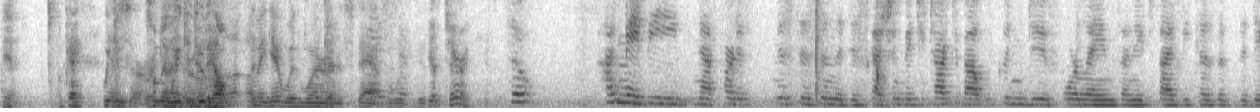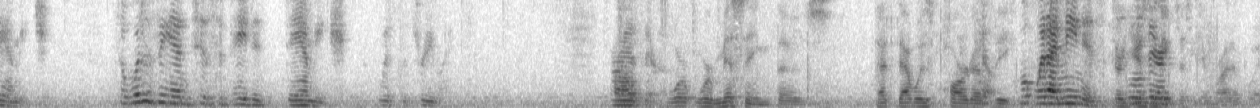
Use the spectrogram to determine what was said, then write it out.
Yeah. Okay? We Yes, can, sir. something we can do to help. Let- Let me get with Wynter and the staff. and we can do Yeah, that. Terry? So I may be not part of, missed this in the discussion, but you talked about we couldn't do four lanes on each side because of the damage. So what is the anticipated damage with the three lanes? Or is there? We're, we're missing those. That, that was part No, of the, But what I mean is, they're will using there, existing right-of-way.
